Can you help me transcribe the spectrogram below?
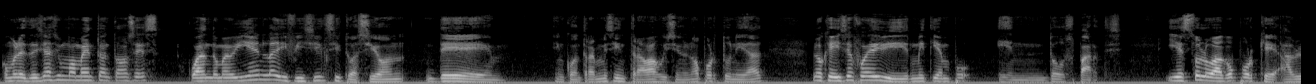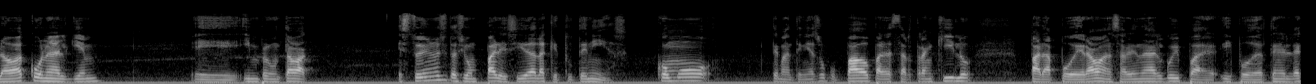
Como les decía hace un momento, entonces, cuando me vi en la difícil situación de encontrarme sin trabajo y sin una oportunidad, lo que hice fue dividir mi tiempo en dos partes. Y esto lo hago porque hablaba con alguien eh, y me preguntaba, estoy en una situación parecida a la que tú tenías. ¿Cómo te mantenías ocupado para estar tranquilo, para poder avanzar en algo y, y poder tener la,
